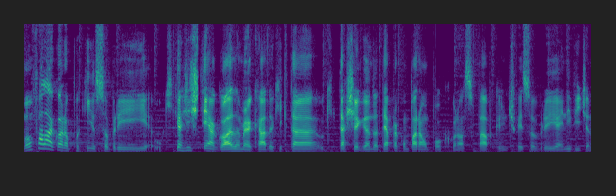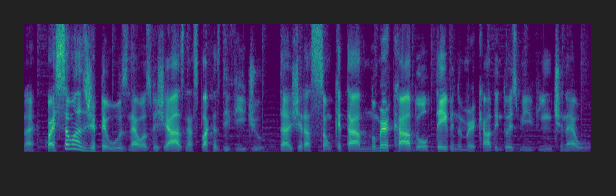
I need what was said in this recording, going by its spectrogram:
Vamos falar agora um pouquinho sobre o que, que a gente tem agora no mercado, o que, que, tá, o que, que tá chegando, até para comparar um pouco com o nosso papo que a gente fez sobre a Nvidia, né? Quais são as GPUs, né, ou as VGAs, né, as placas de vídeo da geração que tá no mercado, ou teve no mercado em 2020, né? O,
